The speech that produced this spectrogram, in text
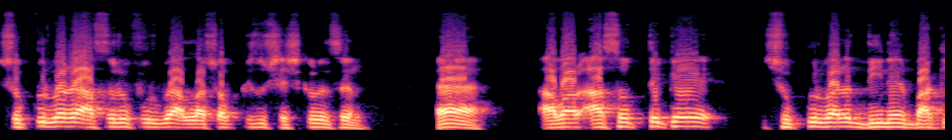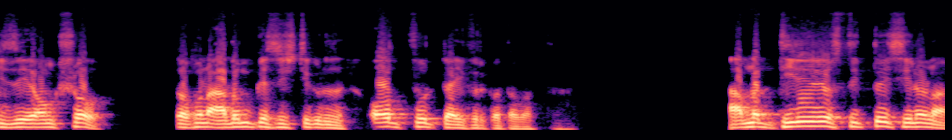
শুক্রবারে আসর পূর্বে আল্লাহ সবকিছু শেষ করেছেন। হ্যাঁ আবার আসর থেকে শুক্রবারের দিনের বাকি যে অংশ, তখন আদমকে সৃষ্টি করেছেন। অদ্ভুত টাইপের কথাবার্তা। আপনার দিনের অস্তিত্বই ছিল না।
